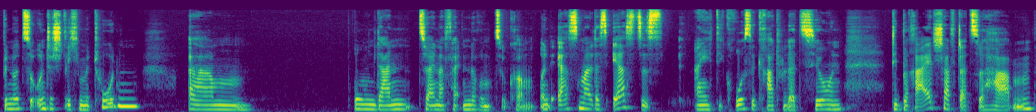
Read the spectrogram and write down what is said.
benutze unterschiedliche Methoden, ähm, um dann zu einer Veränderung zu kommen. Und erstmal das Erste ist eigentlich die große Gratulation, die Bereitschaft dazu haben,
